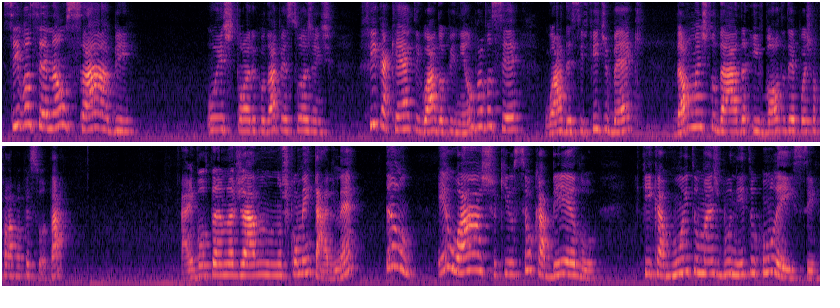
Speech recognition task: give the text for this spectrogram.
Se você não sabe o histórico da pessoa, gente, fica quieto e guarda a opinião para você. Guarda esse feedback, dá uma estudada e volta depois para falar para a pessoa, tá? Aí voltando já nos comentários, né? Então, eu acho que o seu cabelo fica muito mais bonito com lace.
